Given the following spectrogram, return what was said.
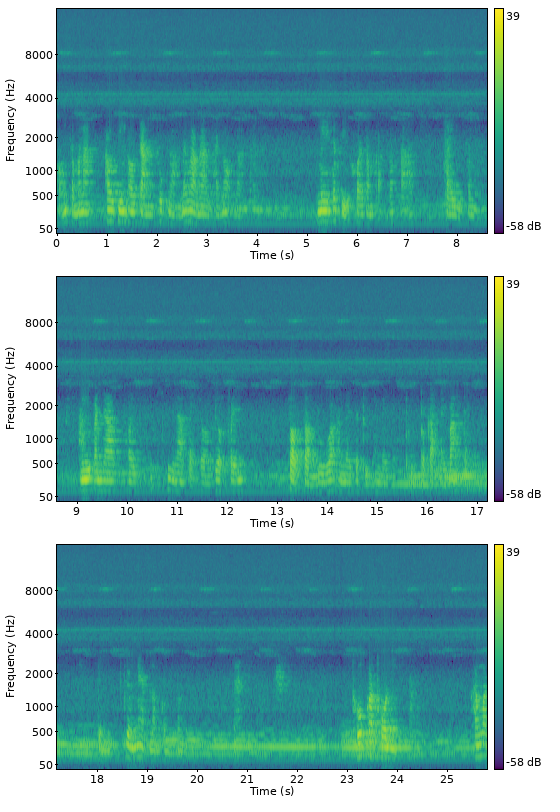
ของสมณะ เอาจริงเอาจังทุกงานไม่ว่างานภายนอกงานภายในมีสติคอยกำกับรักษาใจอยู่เสมอมีปัญญาคอยพิจารณาแต่ตรองเลือกเฟ้นสอดส่องดูว่าอันใดจะผิดอันใดจะถูกประการใดบ้าง เป็นเครื่องแนบนำกันเสมอนทุกข์ก็ทน คำว่า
